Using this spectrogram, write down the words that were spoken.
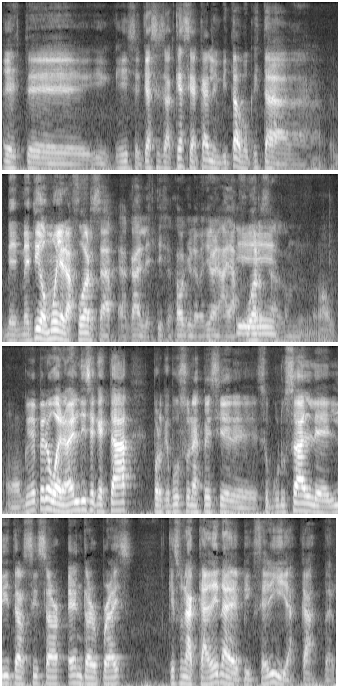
Este, y dice, ¿qué hace, ¿qué hace acá el invitado? Porque está me- metido muy a la fuerza. Acá el Stephen Hawking lo metieron a la Sí. fuerza. como- como- pero bueno, él dice que está porque puso una especie de sucursal de Little Caesar Enterprise, que es una cadena de pizzerías, Casper.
